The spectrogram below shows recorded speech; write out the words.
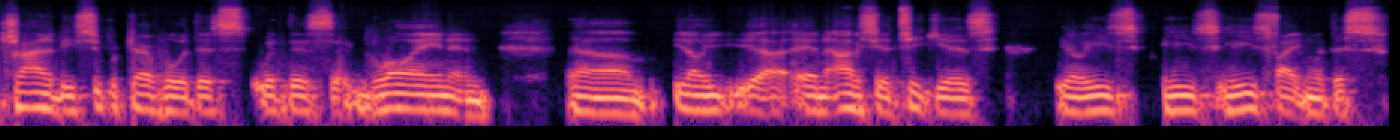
trying to be super careful with this with this groin and um, you know and obviously Atiki is you know he's he's he's fighting with this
